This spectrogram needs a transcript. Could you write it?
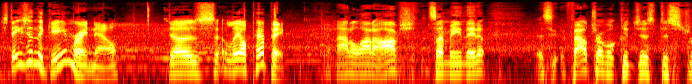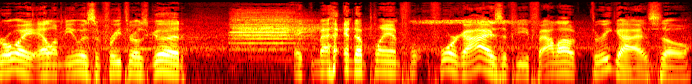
stays in the game right now. Does Leaupepe? Not a lot of options. I mean, they don't. Foul trouble could just destroy LMU as the free throw's good. They end up playing four guys if you foul out three guys. So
